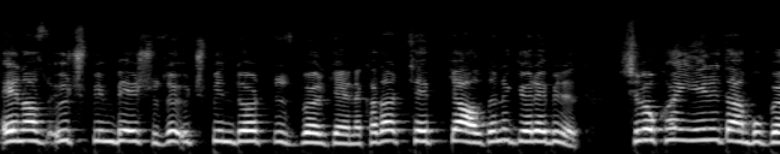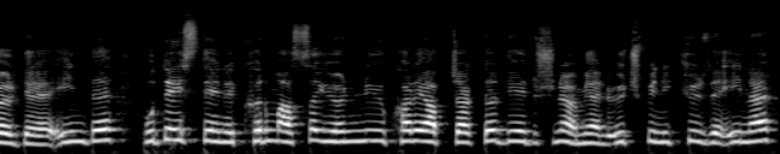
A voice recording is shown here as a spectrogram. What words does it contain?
en az 3500'e 3400 bölgelerine kadar tepki aldığını görebiliriz. Shiba Coin yeniden bu bölgeye indi. Bu desteğini kırmazsa yönünü yukarı yapacaktır diye düşünüyorum. Yani 3200'e iner.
